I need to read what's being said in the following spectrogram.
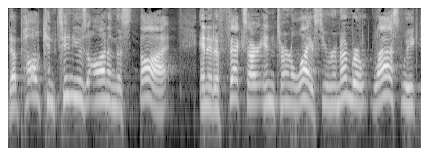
that Paul continues on in this thought and it affects our internal life. So you remember last week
